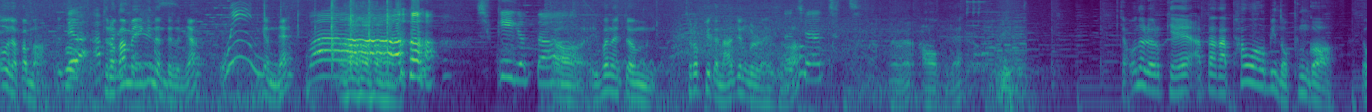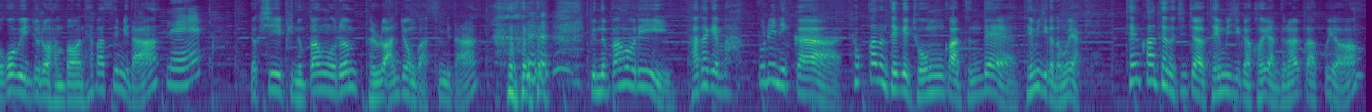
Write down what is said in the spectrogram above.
어, 잠깐만. 이거 내가 아빠를 들어가면. 이기는데 그냥? 이겼네. 와 쉽게 이겼다 어, 이번에 좀 트로피가 낮은 걸로 나 해서. 최다 쳤지 어, 어, 그래. 자, 오늘 이렇게 아빠가 파워업이 높은 거 요거 위주로 한번 해봤습니다. 네 역시 비눗방울은 별로 안 좋은 것 같습니다. 비눗방울이 바닥에 막 뿌리니까 효과는 되게 좋은 것 같은데 데미지가 너무 약해. 탱크한테는 진짜 데미지가 거의 안 들어갈 것 같고요.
